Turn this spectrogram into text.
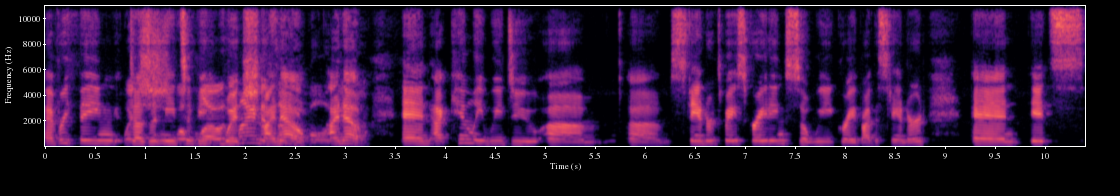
Everything Which doesn't need to be, which I know, people, I know. And at Kinley, we do um, um, standards based grading, so we grade by the standard, and it's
